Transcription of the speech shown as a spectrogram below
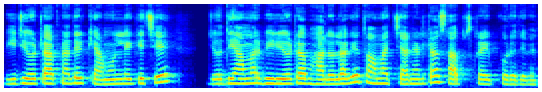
ভিডিওটা আপনাদের কেমন লেগেছে? যদি আমার ভিডিওটা ভালো লাগে তো আমার চ্যানেলটা সাবস্ক্রাইব করে দেবেন।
